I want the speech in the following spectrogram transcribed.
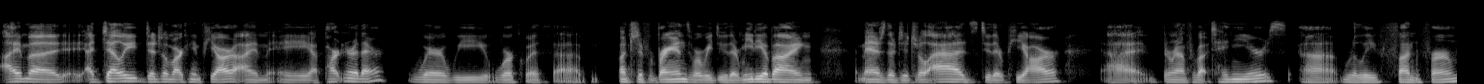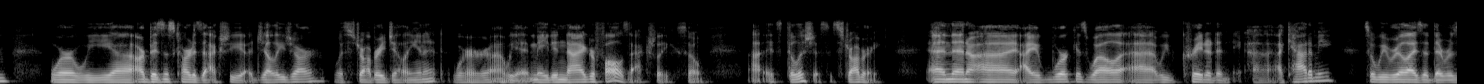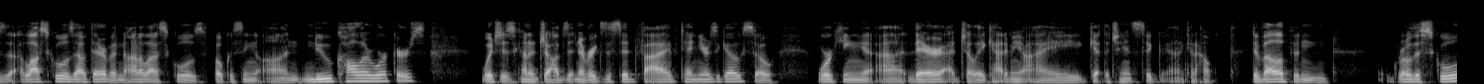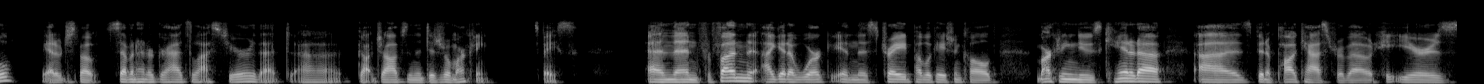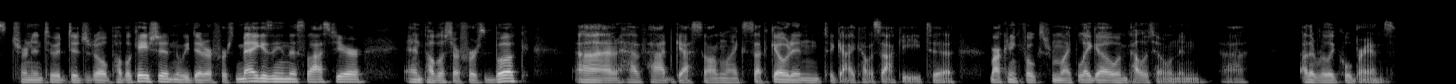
I'm a, at Jelly Digital Marketing PR. I'm a, a partner there where we work with a bunch of different brands where we do their media buying, manage their digital ads, do their PR. Uh, been around for about 10 years. Uh, really fun firm where we uh, our business card is actually a jelly jar with strawberry jelly in it where uh, we made in niagara falls actually. So uh, it's delicious. It's strawberry. And then i, I work as well uh, we've created an uh, academy. So we realized that there was a lot of schools out there but not a lot of schools focusing on new collar workers which is kind of jobs that never existed five ten years ago. So working uh, there at jelly academy i get the chance to kind of help develop and grow the school we had just about 700 grads last year that uh, got jobs in the digital marketing space. And then for fun, I get to work in this trade publication called Marketing News Canada. Uh, it's been a podcast for about eight years, turned into a digital publication. We did our first magazine this last year and published our first book. Uh, have had guests on like Seth Godin to Guy Kawasaki to marketing folks from like Lego and Peloton and uh, other really cool brands.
